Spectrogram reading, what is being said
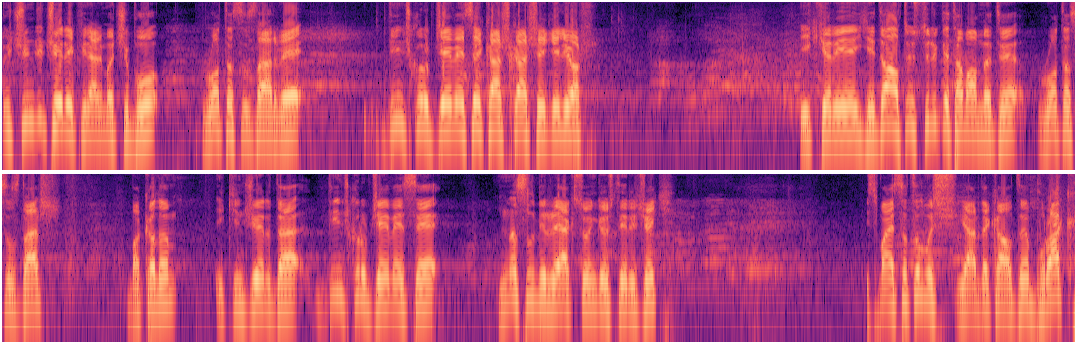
3. çeyrek final maçı bu. Rotasızlar ve Dinç Grup CVS karşı karşıya geliyor. İlk yarıyı 7-6 üstünlükle tamamladı Rotasızlar. Bakalım ikinci yarıda Dinç Grup CVS nasıl bir reaksiyon gösterecek? İsmail Satılmış yerde kaldı. Burak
